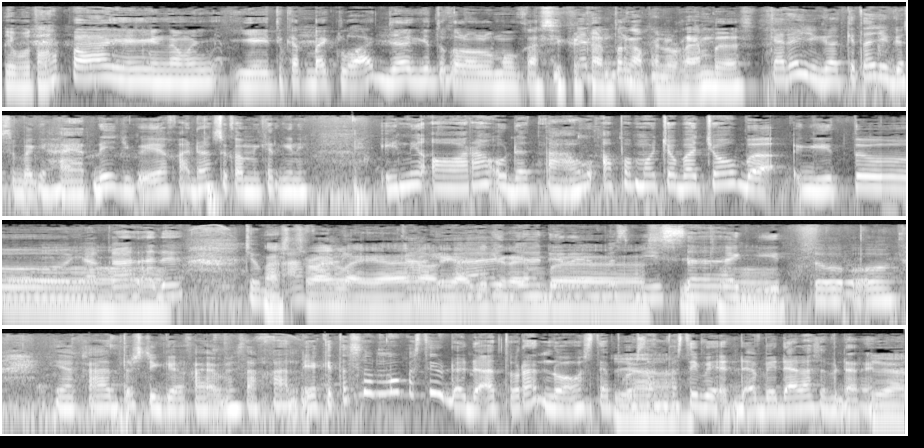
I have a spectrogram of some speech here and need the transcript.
Ya buat apa? Ya yang namanya ya etikat baik lu aja gitu kalau lu mau kasih ke kantor ngapain lu rembes? kadang juga kita juga sebagai HRD juga ya kadang suka mikir gini ini orang udah tahu apa mau coba-coba gitu ya kan ada coba Nice try kali- lah ya, kali aja dirembes, bisa gitu. gitu. ya kan terus juga kayak misalkan ya kita semua pasti udah ada aturan dong setiap Iya. perusahaan pasti beda-beda lah sebenarnya Iya.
